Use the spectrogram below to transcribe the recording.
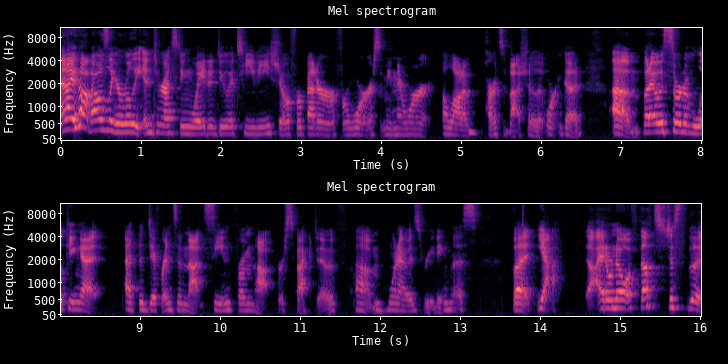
And I thought that was like a really interesting way to do a TV show for better or for worse. I mean, there were a lot of parts of that show that weren't good. Um, but I was sort of looking at at the difference in that scene from that perspective um, when I was reading this. But yeah, I don't know if that's just the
